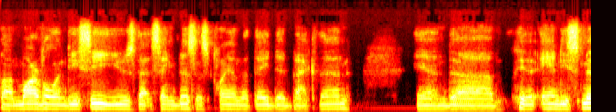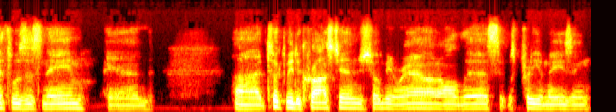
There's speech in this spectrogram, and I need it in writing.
uh, Marvel and DC used that same business plan that they did back then. And uh, Andy Smith was his name, and uh, took me to CrossGen, showed me around all this. It was pretty amazing.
